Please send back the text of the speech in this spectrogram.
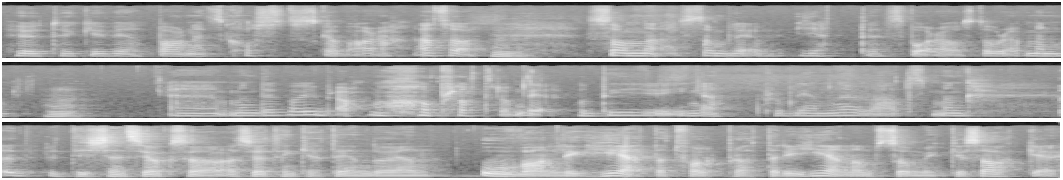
hur tycker vi att barnets kost ska vara. Alltså Mm. sådana som blev jättesvåra och stora. Men, Mm. eh, men det var ju bra att prata om det. Och det är ju inga problem nu alls. Men Det känns ju också, alltså jag tänker att det ändå är en ovanlighet att folk pratar igenom så mycket saker.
